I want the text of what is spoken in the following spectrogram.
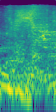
Killing spree.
